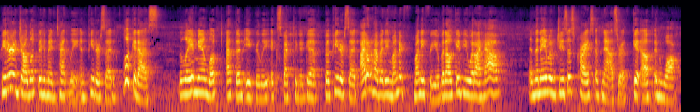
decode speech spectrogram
Peter and John looked at him intently, and Peter said, Look at us. The lame man looked at them eagerly, expecting a gift. But Peter said, I don't have any money for you, but I'll give you what I have. In the name of Jesus Christ of Nazareth, get up and walk.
